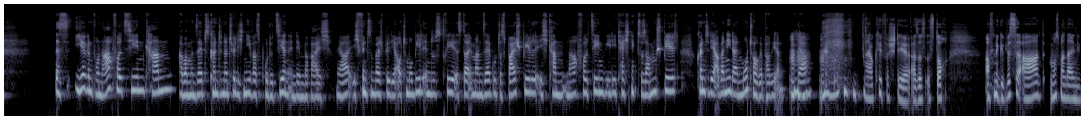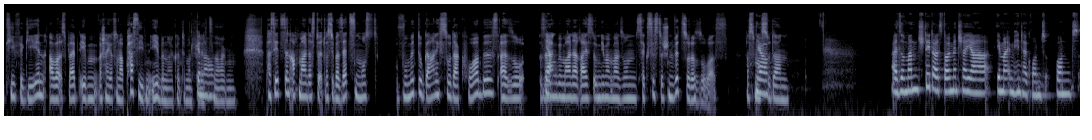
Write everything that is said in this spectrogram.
es irgendwo nachvollziehen kann, aber man selbst könnte natürlich nie was produzieren in dem Bereich. Ja, ich finde zum Beispiel die Automobilindustrie ist da immer ein sehr gutes Beispiel. Ich kann nachvollziehen, wie die Technik zusammenspielt, könnte dir aber nie deinen Motor reparieren. Mhm, ja. Mhm. ja, okay, verstehe. Also es ist doch auf eine gewisse Art muss man da in die Tiefe gehen, aber es bleibt eben wahrscheinlich auf so einer passiven Ebene, könnte man vielleicht genau. sagen. Passiert es denn auch mal, dass du etwas übersetzen musst, womit du gar nicht so d'accord bist. Also sagen Ja. wir mal, da reißt irgendjemand mal so einen sexistischen Witz oder sowas. Was machst Ja. du dann? Also man steht als Dolmetscher ja immer im Hintergrund und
